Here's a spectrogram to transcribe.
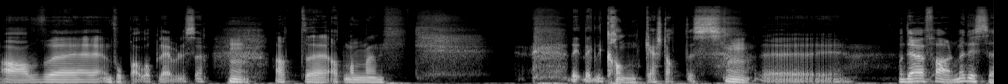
av en fotballopplevelse. Mm. At, at man det, det kan ikke erstattes. Mm. Og det er faren med disse,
